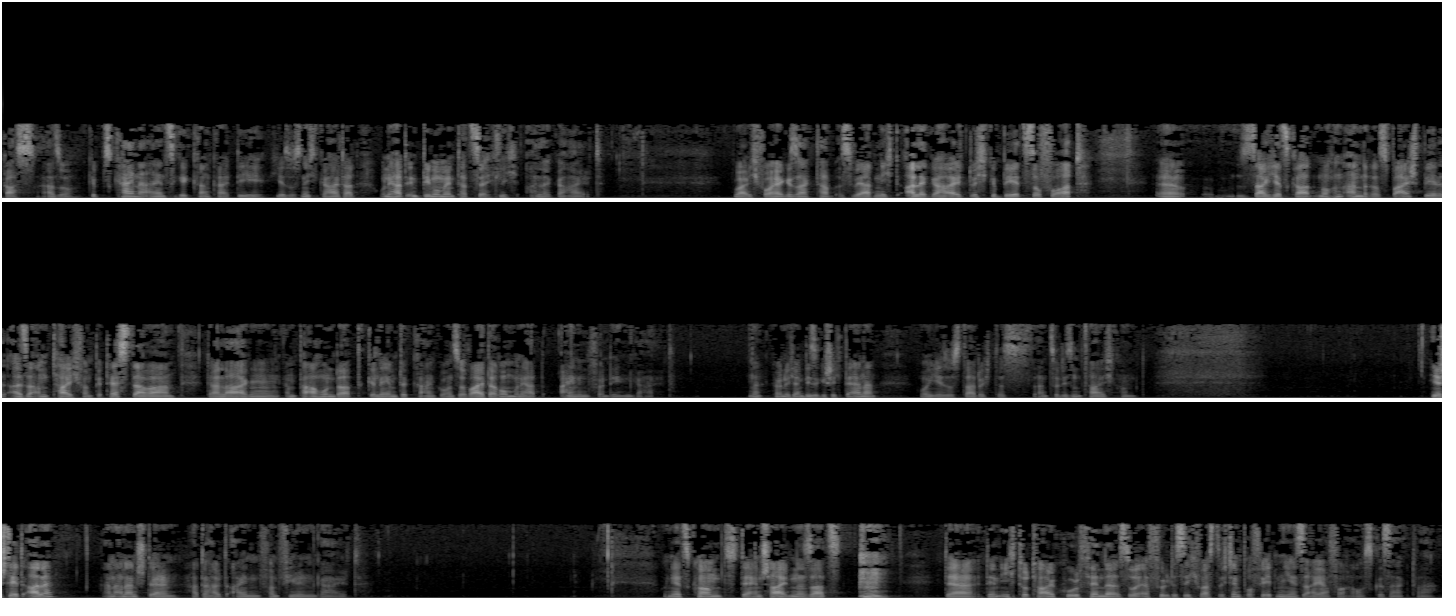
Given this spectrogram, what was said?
Krass. Also gibt es keine einzige Krankheit, die Jesus nicht geheilt hat. Und er hat in dem Moment tatsächlich alle geheilt weil ich vorher gesagt habe, es werden nicht alle geheilt durch Gebet sofort. Äh, Sage ich jetzt gerade noch ein anderes Beispiel. Als er am Teich von Bethesda war, da lagen ein paar hundert gelähmte Kranke und so weiter rum und er hat einen von denen geheilt. Ne? Könnt ihr euch an diese Geschichte erinnern, wo Jesus dadurch das, dann zu diesem Teich kommt? Hier steht alle, an anderen Stellen hat er halt einen von vielen geheilt. Und jetzt kommt der entscheidende Satz, der, den ich total cool finde. So erfüllte sich, was durch den Propheten Jesaja vorausgesagt war.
